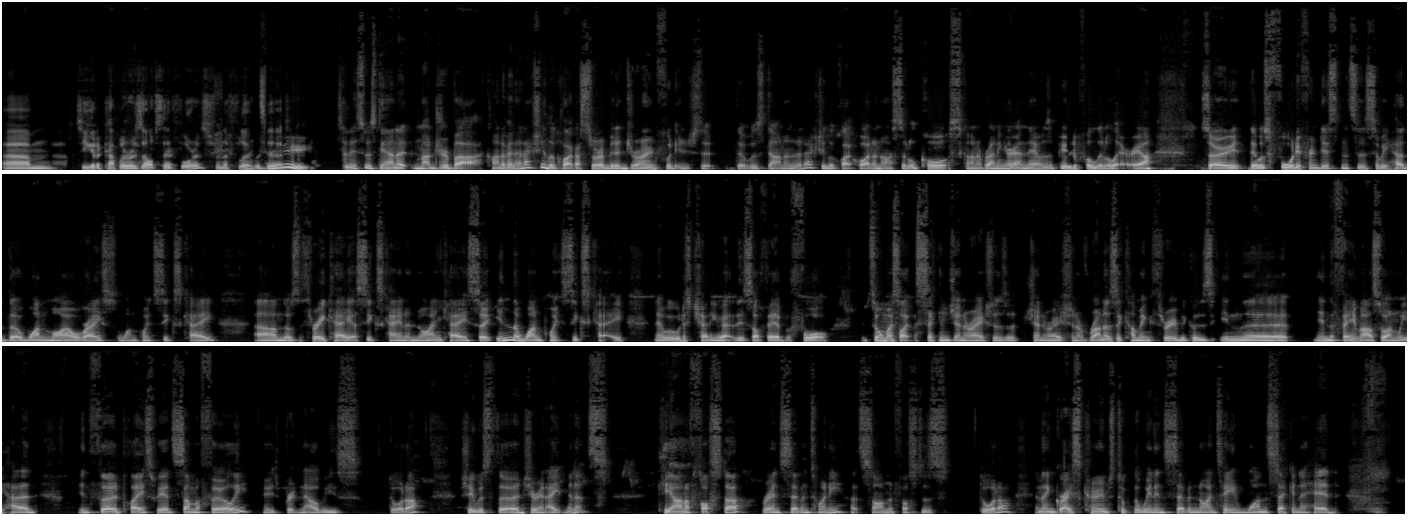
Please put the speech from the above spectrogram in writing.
Um, so you got a couple of results there for us from the Flirt I with do. Dirt. So this was down at Mudgeeraba, kind of, and it actually looked like I saw a bit of drone footage that that was done, and it actually looked like quite a nice little course, kind of running around there. It was a beautiful little area. So there was four different distances. So we had the one mile race, 1.6k. Um, there was a 3K, a 6K, and a 9K. So in the 1.6K, now we were just chatting about this off air before. It's almost like the second generation generation of runners are coming through because in the in the females one we had in third place we had Summer Furley, who's Britton Alby's daughter. She was third. She ran eight minutes. Kiana Foster ran 720. That's Simon Foster's daughter. And then Grace Coombs took the win in 719, one second ahead.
